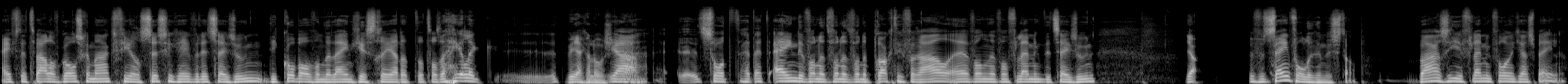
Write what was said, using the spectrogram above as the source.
Hij heeft de 12 goals gemaakt, 4 assists gegeven dit seizoen. Die kopbal van de lijn gisteren, ja, dat, dat was eigenlijk eh, het, Weergeloos. ja, het, soort, het, het einde van het, van het, van het prachtig verhaal eh, van, van Fleming dit seizoen. Ja. Dus zijn volgende stap. Waar zie je Fleming volgend jaar spelen?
